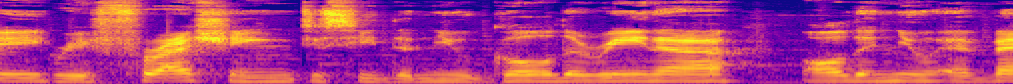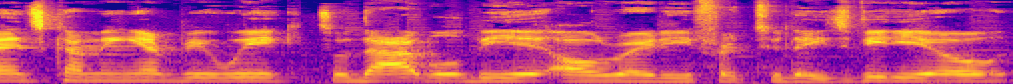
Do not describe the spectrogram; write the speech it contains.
very refreshing to see the new gold Arena, all the new events coming every week. So that will be it already for today's video.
